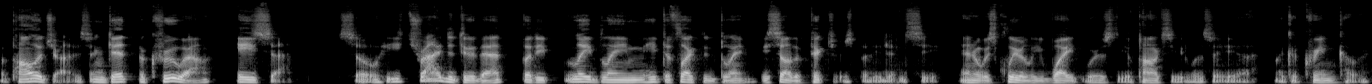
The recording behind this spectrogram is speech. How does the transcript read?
apologize and get a crew out ASAP. So he tried to do that, but he laid blame. He deflected blame. He saw the pictures, but he didn't see. And it was clearly white, whereas the epoxy was a, uh, like a cream color.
